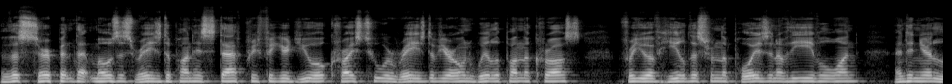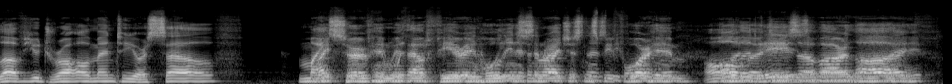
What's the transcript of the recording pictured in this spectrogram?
The serpent that Moses raised upon his staff prefigured you, O Christ, who were raised of your own will upon the cross. For you have healed us from the poison of the evil one, and in your love you draw all men to yourself. might serve him without fear in holiness and righteousness before him all the days of our life.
